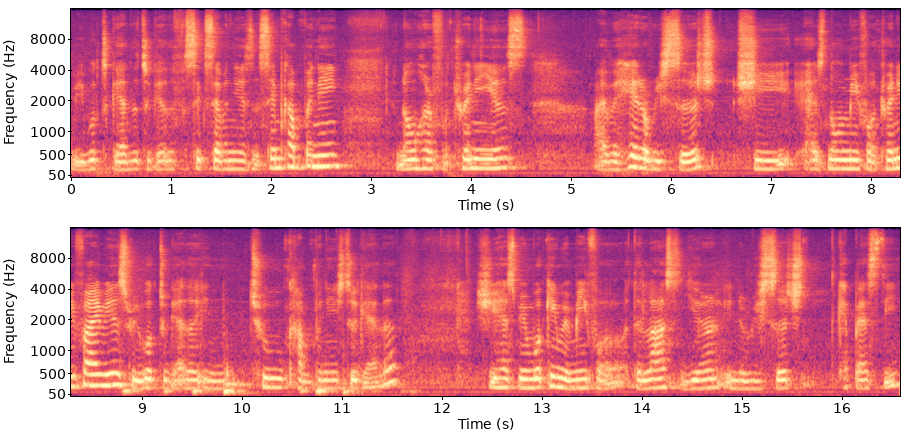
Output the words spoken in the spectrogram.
we worked together together for six seven years in the same company. Know her for twenty years. I have a head of research. She has known me for twenty five years. We work together in two companies together. She has been working with me for the last year in the research capacity,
